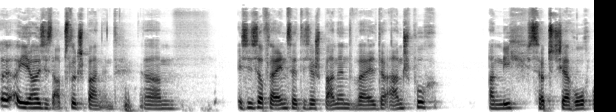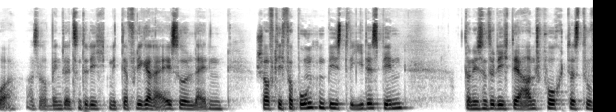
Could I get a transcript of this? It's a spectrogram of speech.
Äh, ja, es ist absolut spannend. Ähm, es ist auf der einen Seite sehr spannend, weil der Anspruch an mich selbst sehr hoch war. Also wenn du jetzt natürlich mit der Fliegerei so leidenschaftlich verbunden bist, wie ich das bin, dann ist natürlich der Anspruch, dass du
